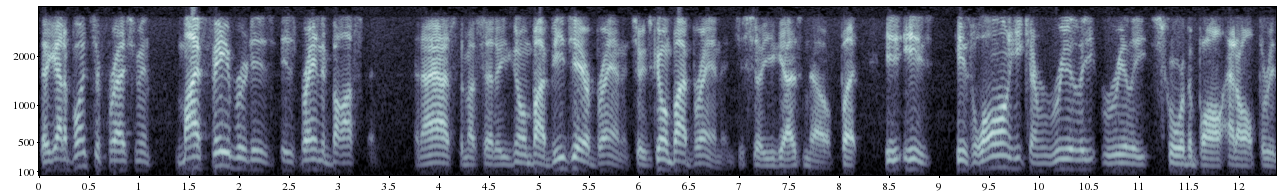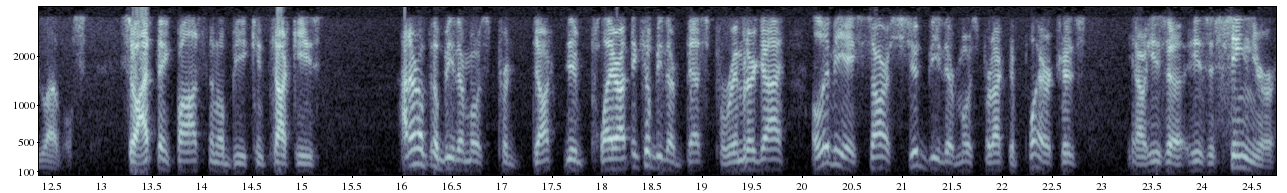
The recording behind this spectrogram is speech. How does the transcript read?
they got a bunch of freshmen. My favorite is is Brandon Boston. And I asked him, I said, "Are you going by BJ or Brandon?" So he's going by Brandon, just so you guys know. But he, he's he's long. He can really really score the ball at all three levels. So I think Boston will be Kentucky's. I don't know if he'll be their most productive player. I think he'll be their best perimeter guy. Olivier Sarr should be their most productive player because you know he's a he's a senior,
